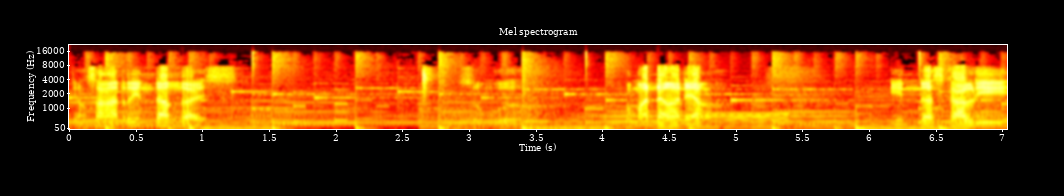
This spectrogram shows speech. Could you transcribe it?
yang sangat rindang guys. Sungguh pemandangan yang indah sekali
